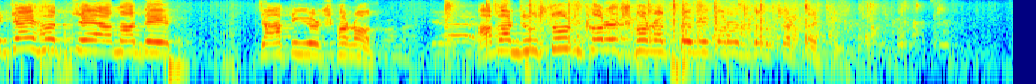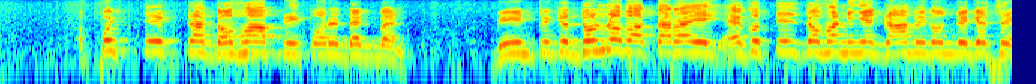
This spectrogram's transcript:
এটাই হচ্ছে আমাদের জাতীয় সনদ। আবার নতুন করে সনদ তৈরি করার দরকারটা কি? প্রত্যেকটা দফা আপনি পরে দেখবেন। বিএনপিকে ধন্যবাদ, তারা এই একত্রিশ দফা নিয়ে গ্রামে গঞ্জে গেছে।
